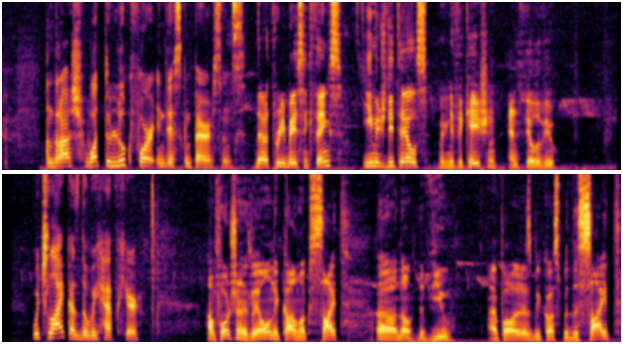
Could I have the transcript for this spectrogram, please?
Andras, what to look for in these comparisons? There are three basic things. Image details, magnification and field of view. Which Leicas do we have here? Unfortunately only Calonox sight, uh, no, the view. I apologize because with the sight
